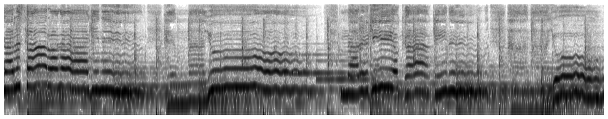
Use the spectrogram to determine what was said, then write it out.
나를 사랑하기는 했나요? 나를 기억하기는 하나요?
